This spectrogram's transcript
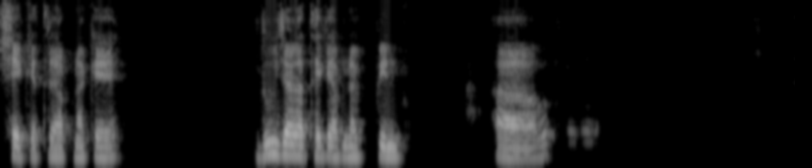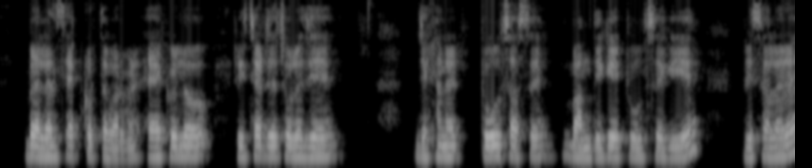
সেক্ষেত্রে আপনাকে দুই জায়গা থেকে আপনার পিন ব্যালেন্স অ্যাড করতে পারবেন। এক হইল রিচার্জে চলে যে যেখানে টুলস আছে, বাম দিকে টুলসে গিয়ে রিসালারে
